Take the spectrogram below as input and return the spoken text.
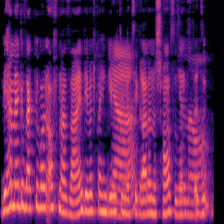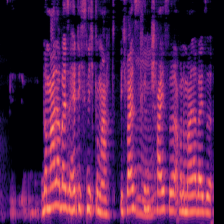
wir haben ja gesagt, wir wollen offener sein. Dementsprechend gebe ja. ich dem jetzt hier gerade eine Chance. Sonst, genau. also, normalerweise hätte ich es nicht gemacht. Ich weiß, es mhm. klingt scheiße, aber normalerweise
